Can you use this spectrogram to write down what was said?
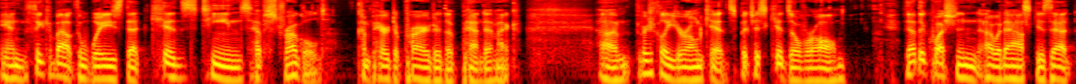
and think about the ways that kids, teens have struggled compared to prior to the pandemic, um, particularly your own kids, but just kids overall. The other question I would ask is that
